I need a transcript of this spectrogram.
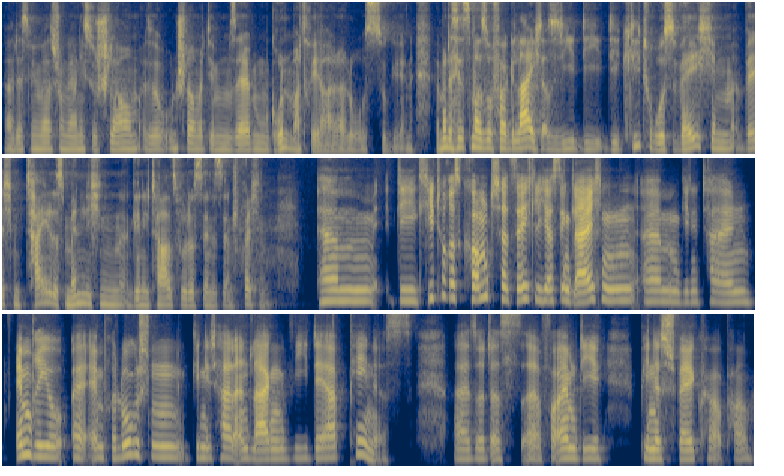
Äh, deswegen war es schon gar nicht so schlau also, unschlau, mit demselben Grundmaterial da loszugehen. Wenn man das jetzt mal so vergleicht, also die die die Klitoris, welchem welchem Teil des männlichen Genitals würde das denn jetzt entsprechen? Ähm, die Klitoris kommt tatsächlich aus den gleichen, ähm, genitalen Embryo äh, embryologischen Genitalanlagen wie der Penis. Also, das äh, vor allem die Penisschwellkörper.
